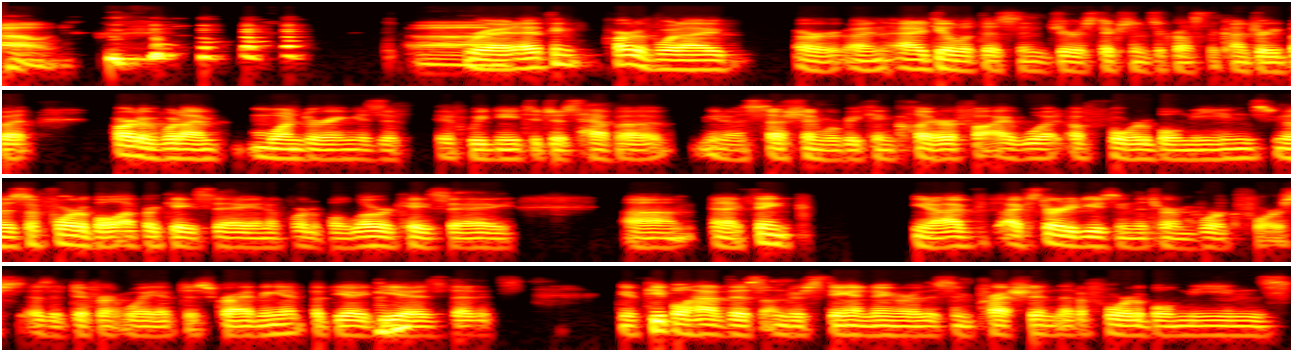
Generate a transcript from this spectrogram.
town. Um, right. I think part of what I or and I deal with this in jurisdictions across the country, but part of what I'm wondering is if if we need to just have a you know a session where we can clarify what affordable means. You know, there's affordable uppercase A and affordable lowercase a, um, and I think you know I've I've started using the term workforce as a different way of describing it, but the idea mm-hmm. is that it's you know, people have this understanding or this impression that affordable means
